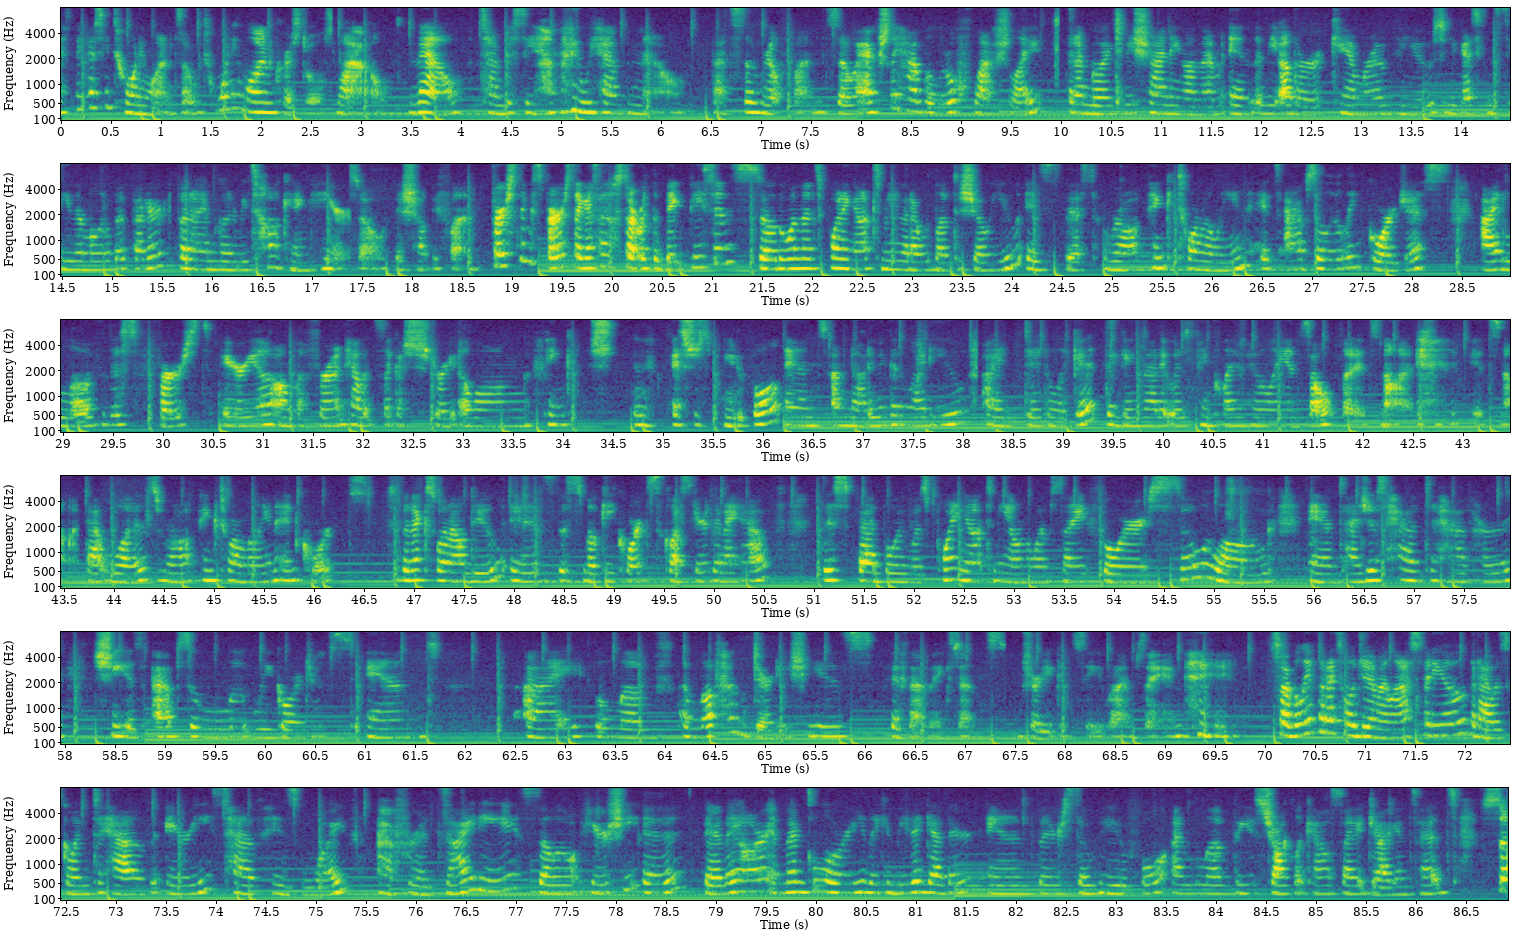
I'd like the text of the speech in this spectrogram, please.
I think I see 21, so 21 crystals. Wow. Now, time to see how many we have now. That's the real fun. So I actually have a little flashlight that I'm going to be shining on them in the other camera view so you guys can see them a little bit better. But I am going to be talking here, so this shall be fun. First things first, I guess I'll start with the big pieces. So the one that's pointing out to me that I would love to show you is this raw pink tourmaline. It's absolutely gorgeous. I love this first area on the front, how it's like a straight along pink it's just beautiful and I'm not even gonna lie to you I did lick it thinking that it was pink lime Himalayan salt but it's not. It's not. That was raw pink tourmaline and quartz. So the next one I'll do is the smoky quartz cluster that I have. This bad boy was pointing out to me on the website for so long and I just had to have her. She is absolutely gorgeous and I love, I love how dirty she is, if that makes sense. I'm sure you can see what I'm saying. So I believe that I told you in my last video that I was going to have Aries have his wife, Aphrodite. So here she is. There they are in their glory. They can be together and they're so beautiful. I love these chocolate calcite dragon's heads. So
